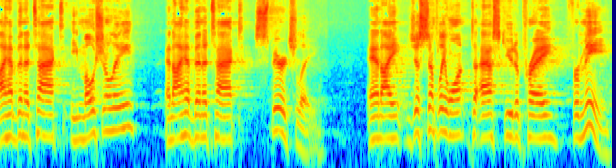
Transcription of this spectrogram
I have been attacked emotionally, and I have been attacked spiritually. And I just simply want to ask you to pray for me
